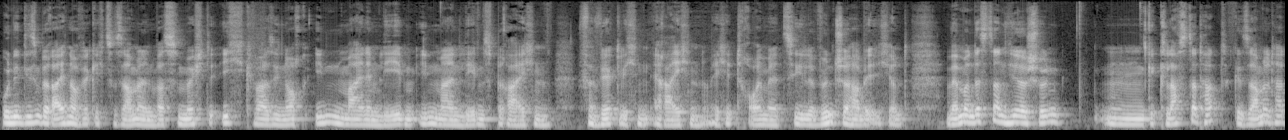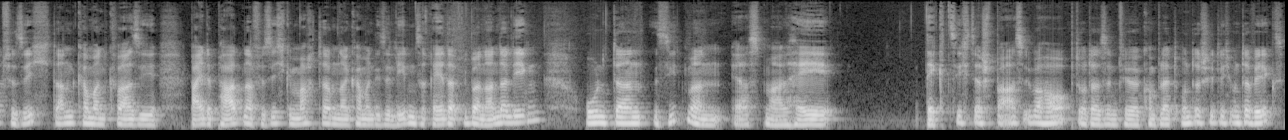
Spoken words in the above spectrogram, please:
Und in diesen Bereichen auch wirklich zu sammeln, was möchte ich quasi noch in meinem Leben, in meinen Lebensbereichen verwirklichen, erreichen? Welche Träume, Ziele, Wünsche habe ich? Und wenn man das dann hier schön mh, geclustert hat, gesammelt hat für sich, dann kann man quasi beide Partner für sich gemacht haben, dann kann man diese Lebensräder übereinander legen und dann sieht man erstmal, hey, deckt sich der Spaß überhaupt oder sind wir komplett unterschiedlich unterwegs?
